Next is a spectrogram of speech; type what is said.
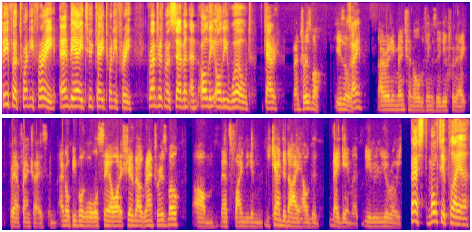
FIFA 23, NBA 2K 23, Gran Turismo 7, and OlliOlli World. Gary, Gran Turismo, easily. same. I already mentioned all the things they do for that for that franchise, and I know people will say a lot of shit about Gran Turismo. Um, that's fine. You can you can't deny how good that game is. Really Best multiplayer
